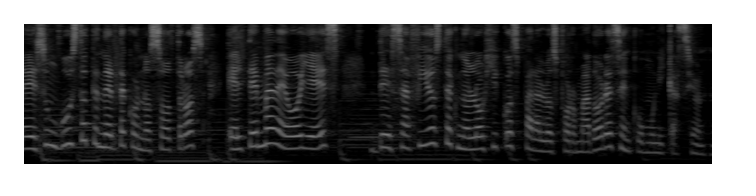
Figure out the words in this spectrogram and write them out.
Es un gusto tenerte con nosotros. El tema de hoy es desafíos tecnológicos para los formadores en comunicación.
